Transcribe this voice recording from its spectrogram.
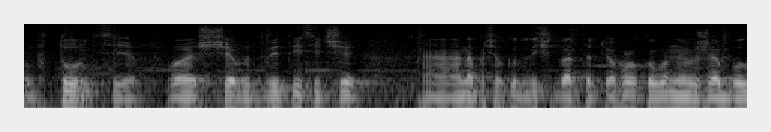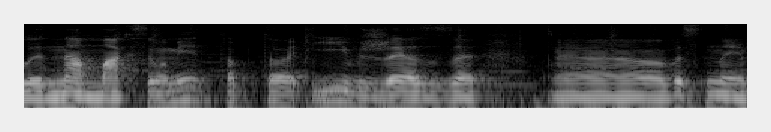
в Турції в ще в 2000, е, на початку 2023 року вони вже були на максимумі, тобто і вже з весни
